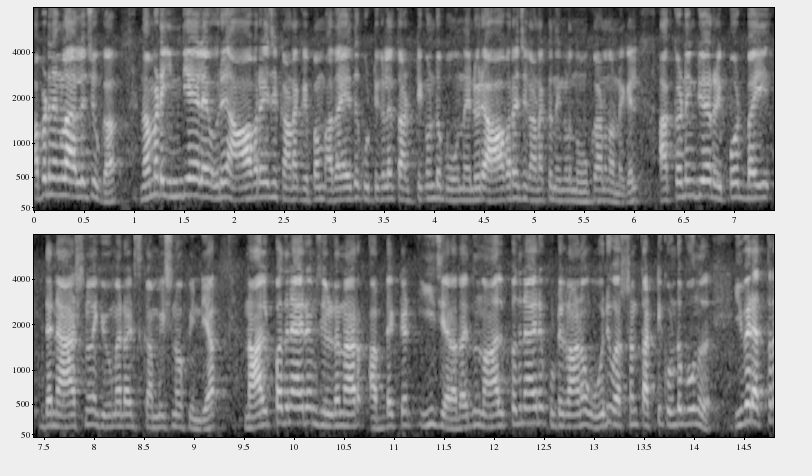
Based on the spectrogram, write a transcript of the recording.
അപ്പോൾ നിങ്ങൾ ആലോചിച്ച് നോക്കുക. നമ്മുടെ ഇന്ത്യയിലെ ഒരു ആവറേജ് കണക്ക് ഇപ്പം അതായത് കുട്ടികളെ തട്ടിക്കൊണ്ട് പോകുന്നതിന്റെ ഒരു ആവറേജ് കണക്ക് നിങ്ങൾ നോക്കുകയാണെന്നുണ്ടെങ്കിൽ according to a report by the National Human Rights Commission of India നാൽപ്പതിനായിരം children are abducted each year അതായത് നാൽപ്പതിനായിരം കുട്ടികളാണ് ഒരു വർഷം തട്ടിക്കൊണ്ട് പോകുന്നത്. ഇവർ എത്ര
